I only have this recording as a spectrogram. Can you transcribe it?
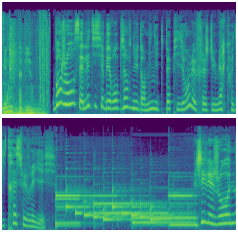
Minute Papillon. Bonjour, c'est Laetitia Béraud. Bienvenue dans Minute Papillon, le flash du mercredi 13 février. Gilet jaune,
